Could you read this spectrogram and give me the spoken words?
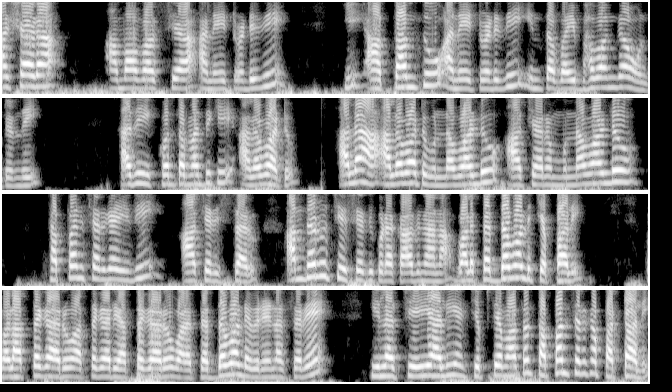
ఆషాఢ అమావాస్య అనేటువంటిది ఈ ఆ తంతు అనేటువంటిది ఇంత వైభవంగా ఉంటుంది. అది కొంతమందికి అలవాటు. అలా అలవాటు ఉన్నవాళ్ళు ఆచారం ఉన్నవాళ్ళు తప్పనిసరిగా ఇది ఆచరిస్తారు. అందరూ చేసేది కూడా కాదు నాన్న వాళ్ళ పెద్దవాళ్ళు చెప్పాలి. వాళ్ళ అత్తగారు అత్తగారి అత్తగారు వాళ్ళ పెద్దవాళ్ళు ఎవరైనా సరే ఇలా చేయాలి అని చెప్తే మాత్రం తప్పనిసరిగా పట్టాలి.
